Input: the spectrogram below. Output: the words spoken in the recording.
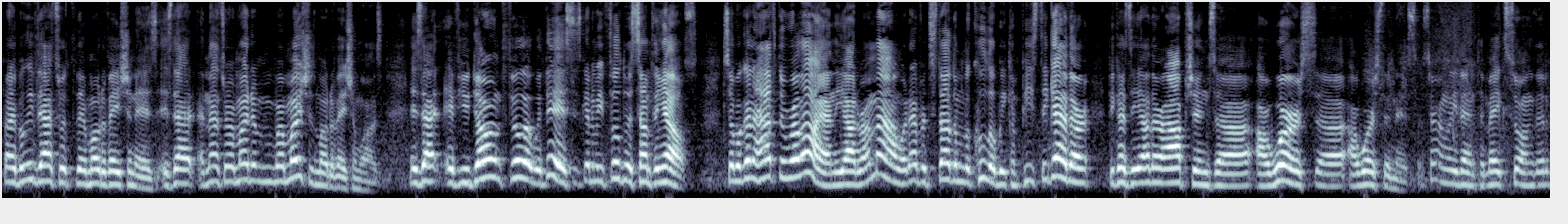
but I believe that's what their motivation is. Is that, and that's where Moshe's motivation was, is that if you don't fill it with this, it's going to be filled with something else. So we're going to have to rely on the Yad Ramah, whatever Tzadim Lakula we can piece together, because the other options uh, are worse, uh, are worse than this. So certainly, then to make songs that are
